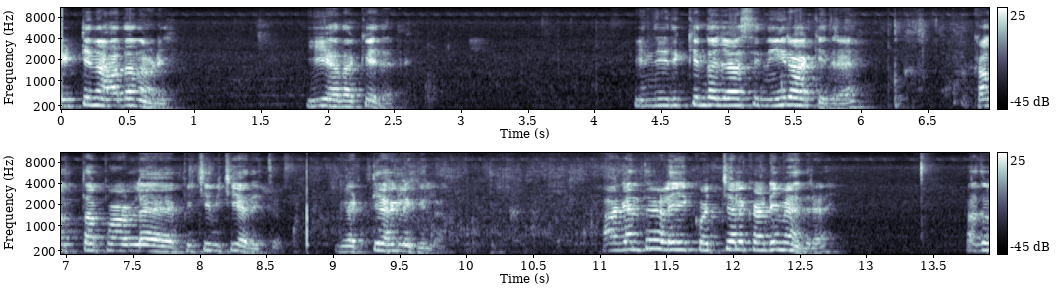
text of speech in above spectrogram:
ಹಿಟ್ಟಿನ ಹದ ನೋಡಿ. ಈ ಹದಕ್ಕೆ ಇದೆ. ಇನ್ನು ಇದಕ್ಕಿಂತ ಜಾಸ್ತಿ ನೀರು ಹಾಕಿದರೆ ಕಲ್ತಪ್ಪ ಒಳ್ಳೆ ಪಿಚಿ ಪಿಚಿ ಆದಿತ್ತು ಗಟ್ಟಿ ಆಗಲಿಕ್ಕಿಲ್ಲ. ಹಾಗಂತ ಹೇಳಿ ಕೊಚ್ಚಲು ಕಡಿಮೆ ಆದರೆ ಅದು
